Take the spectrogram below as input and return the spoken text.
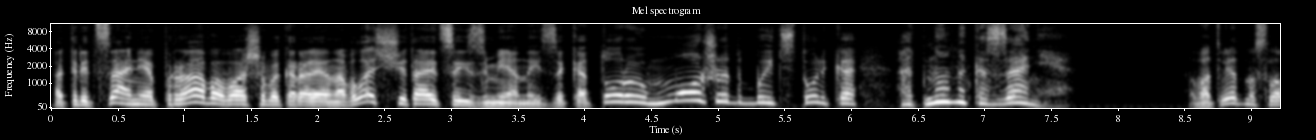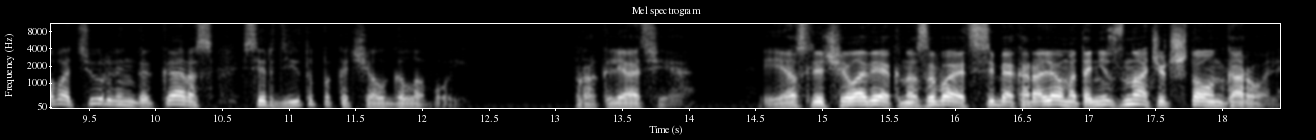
отрицание права вашего короля на власть считается изменой, за которую может быть только одно наказание». В ответ на слова Тюрвинга Карас сердито покачал головой. «Проклятие! Если человек называет себя королем, это не значит, что он король.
